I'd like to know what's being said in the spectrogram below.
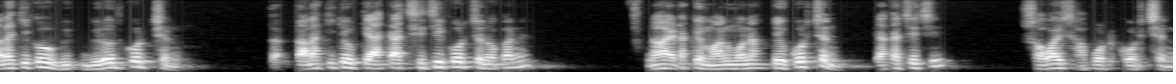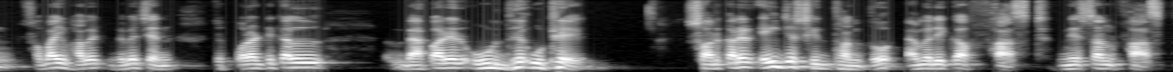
তারা কি কেউ বিরোধ করছেন? তারা কি কেউ ক্যাকা ছিচি করছেন ওখানে? না, এটাকে মানবো না। কেউ করছেন ক্যাকা ছিচি সবাই সাপোর্ট করছেন। সবাই ভাবে ভেবেছেন যে পলিটিক্যাল ব্যাপারের ঊর্ধ্বে উঠে সরকারের এই যে সিদ্ধান্ত আমেরিকা ফার্স্ট নেশন ফার্স্ট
